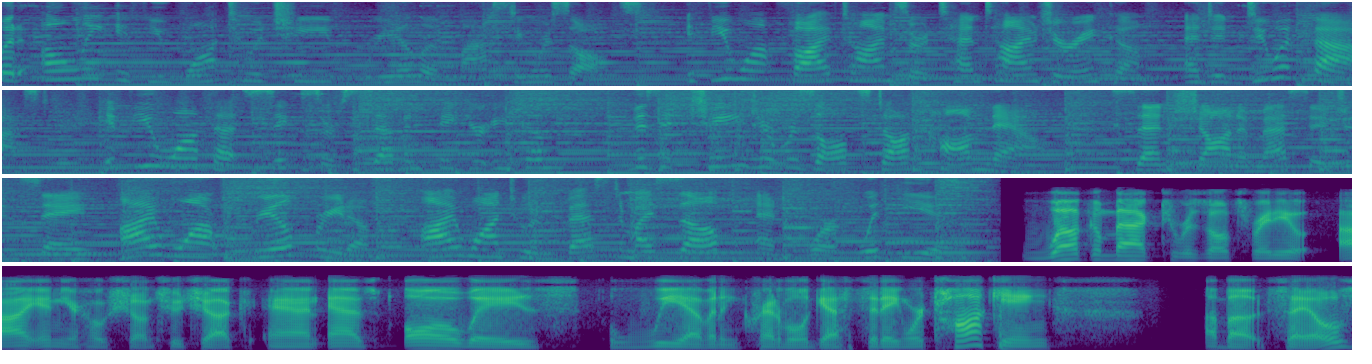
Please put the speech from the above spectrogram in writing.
but only if you want to achieve real and lasting results. If you want five times or 10 times your income and to do it fast, if you want that six or seven figure income, visit changeyourresults.com now. Send Sean a message and say, I want real freedom. I want to invest in myself and work with you. Welcome back to Results Radio. I am your host, Sean Shuchuk, and as always, we have an incredible guest today. We're talking about sales,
